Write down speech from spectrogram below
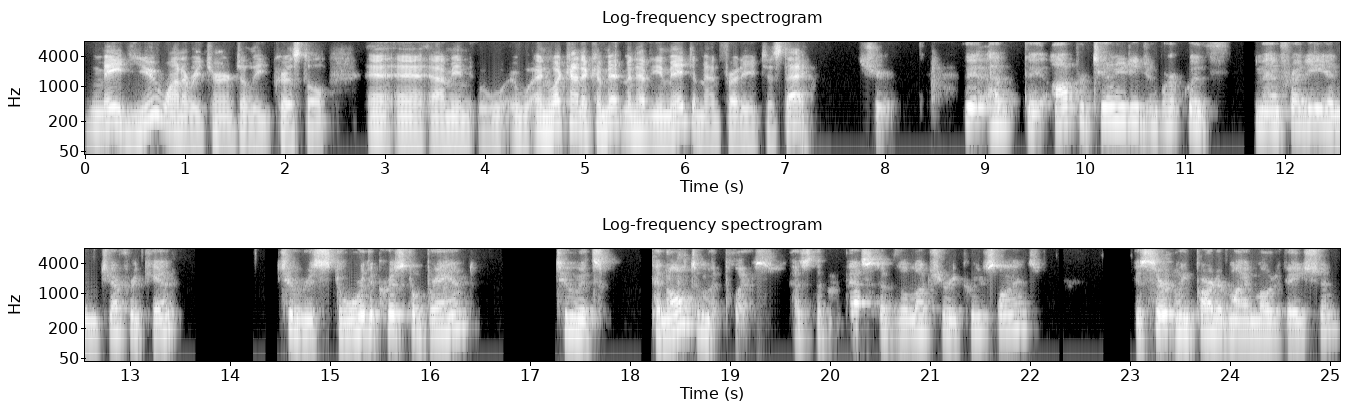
made you want to return to lead Crystal? And, and I mean, w- and what kind of commitment have you made to Manfredi to stay? Sure, the uh, the opportunity to work with Manfredi and Jeffrey Kent to restore the Crystal brand to its penultimate place as the best of the luxury cruise lines is certainly part of my motivation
